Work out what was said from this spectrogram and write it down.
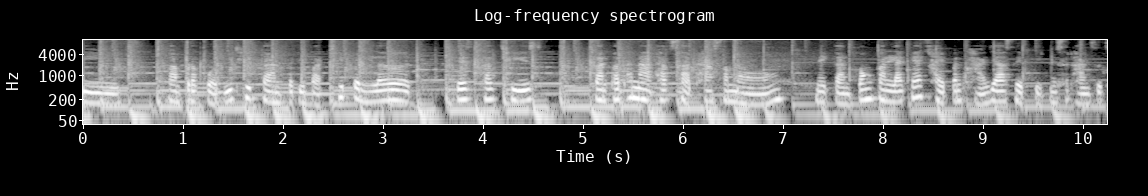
ดี การประกวดวิธีการปฏิบัติที่เป็นเลิศ Best Practice การพัฒนาทักษะทางสมอง ในการป้องกันและแก้ไขปัญหายาเสพติดในสถานศึก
